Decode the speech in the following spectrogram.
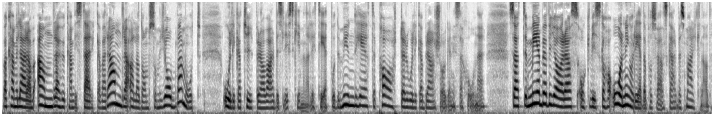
vad kan vi lära av andra, hur kan vi stärka varandra, alla de som jobbar mot olika typer av arbetslivskriminalitet, både myndigheter, parter, och olika branschorganisationer. Så att mer behöver göras och vi ska ha ordning och reda på svensk arbetsmarknad.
